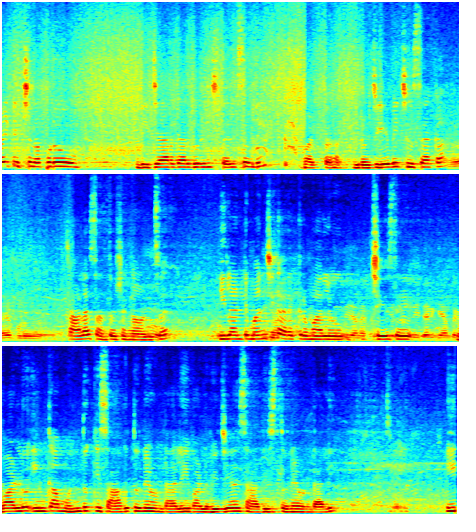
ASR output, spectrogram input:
బయట ఇచ్చినప్పుడు విజయార్ గారి గురించి తెలిసింది. బట్ uh, ఈరోజు ఏవి చూశాక చాలా సంతోషంగా ఉంది సార్ ఇలాంటి మంచి కార్యక్రమాలు చేసే వాళ్ళు ఇంకా ముందుకి సాగుతూనే ఉండాలి వాళ్ళు విజయం సాధిస్తూనే ఉండాలి. ఈ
